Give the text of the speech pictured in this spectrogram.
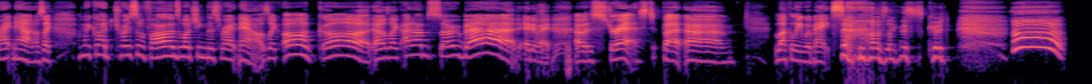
right now. And I was like, Oh my God, Troye Sivan's watching this right now. I was like, Oh God. I was like, And I'm so bad. Anyway, I was stressed. But um luckily we're mates. So I was like, this is good.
